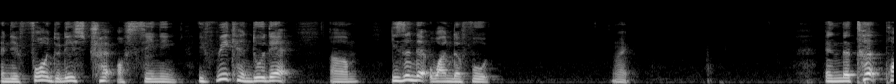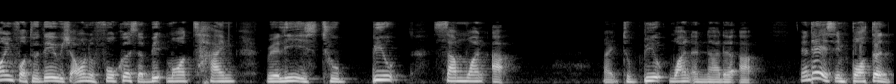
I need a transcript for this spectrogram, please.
and they fall into this trap of sinning. If we can do that, um, isn't that wonderful? Right. And the third point for today, which I want to focus a bit more time, really is to build someone up, right? To build one another up. And that is important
